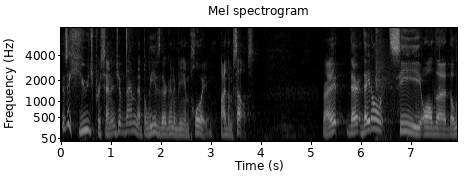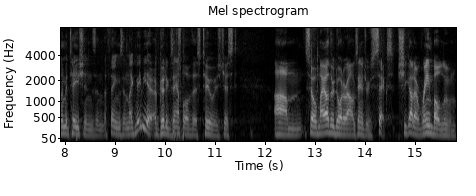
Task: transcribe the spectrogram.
there's a huge percentage of them that believes they're going to be employed by themselves right? They're, they don't see all the, the limitations and the things. And like maybe a, a good example of this too is just, um, so my other daughter, Alexandra, who's six, she got a rainbow loom.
